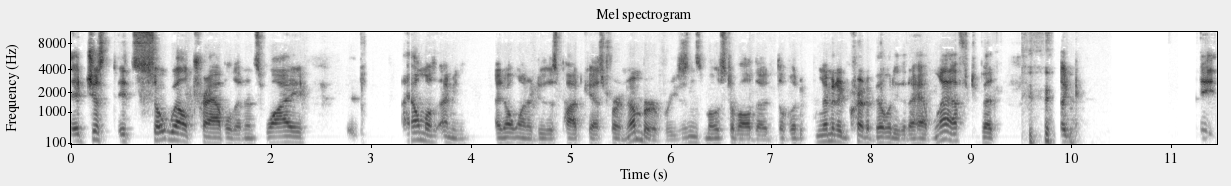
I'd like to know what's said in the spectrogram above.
it just it's so well traveled, and it's why I almost I mean I don't want to do this podcast for a number of reasons. Most of all, the, the limited credibility that I have left, but like. It,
